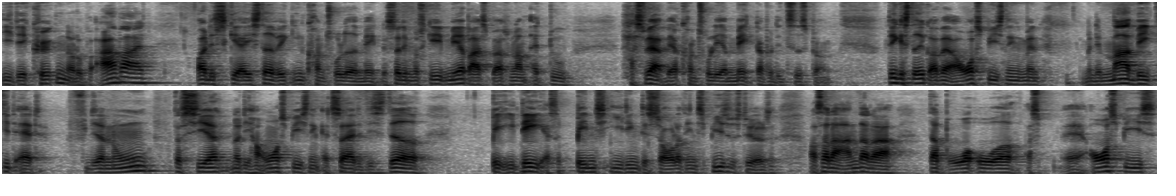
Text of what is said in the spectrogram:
i det køkken, når du er på arbejde, og det sker i stadigvæk i en kontrolleret mængde, så er det måske mere bare et spørgsmål om, at du har svært ved at kontrollere mængder på det tidspunkt. Det kan stadig godt være overspisning, men, men det er meget vigtigt, at fordi der er nogen, der siger, når de har overspisning, at så er det decideret BED, altså Binge Eating Disorder, det er en spiseforstyrrelse. Og så er der andre, der, der bruger ordet at øh, overspise,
